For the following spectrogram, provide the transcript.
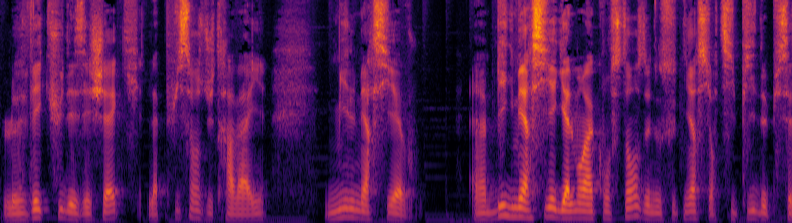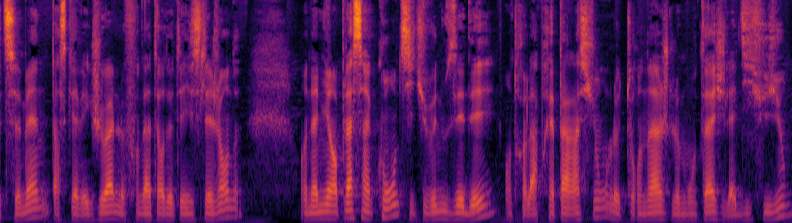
le vécu des échecs, la puissance du travail. Mille merci à vous. Un big merci également à Constance de nous soutenir sur Tipeee depuis cette semaine, parce qu'avec Johan, le fondateur de Tennis Légende, on a mis en place un compte si tu veux nous aider entre la préparation, le tournage, le montage et la diffusion.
